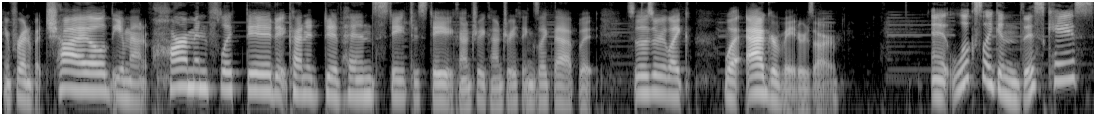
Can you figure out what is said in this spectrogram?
in front of a child, the amount of harm inflicted. It kind of depends state to state, country, country, things like that. But so those are like what aggravators are. And it looks like in this case,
